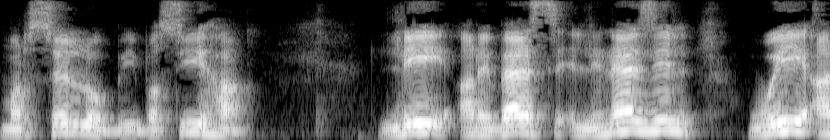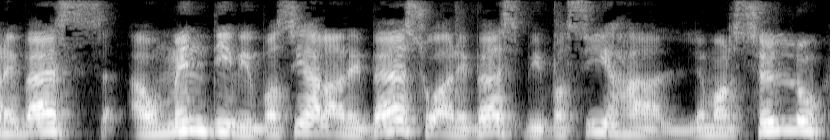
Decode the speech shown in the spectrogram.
مارسيلو بيباصيها لأريباس اللي نازل وأريباس أو مندي بيباصيها لأريباس وأريباس بيباصيها لمارسيلو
